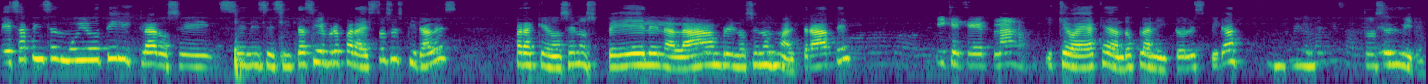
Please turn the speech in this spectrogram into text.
esa pinza es muy útil y claro, se, necesita siempre para estos espirales, para que no se nos pele el alambre, no se nos maltrate. Y que quede plano. Y que vaya quedando planito el espiral. Entonces, miren.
